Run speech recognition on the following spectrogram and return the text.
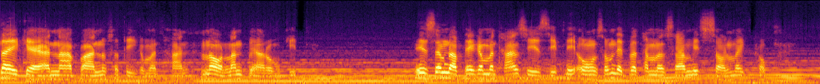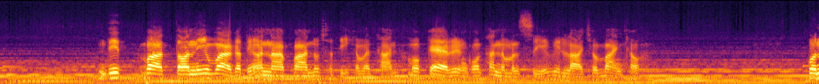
ได้แก่อนาปานุสติกรรมฐาน นอกนั้นเป็นอารมณ์คิดนี่สำหรับในกรรมฐานสี่สิบนี่องค์สมเด็จพระธรรมสามิตรสอนไว้ครบ ที่ว่าตอนนี้ว่ากันถึงอนาปานุสติกรรมฐานโมแก้เรื่องของท่านน่ะมันเสียเวลาชาวบ้านเขาคน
